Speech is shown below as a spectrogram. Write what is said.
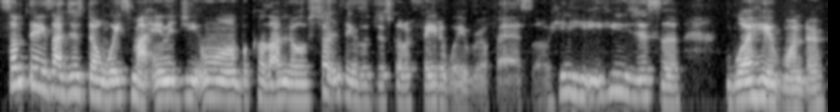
some things i just don't waste my energy on because i know certain things are just going to fade away real fast. So he, he he's just a one hit wonder.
